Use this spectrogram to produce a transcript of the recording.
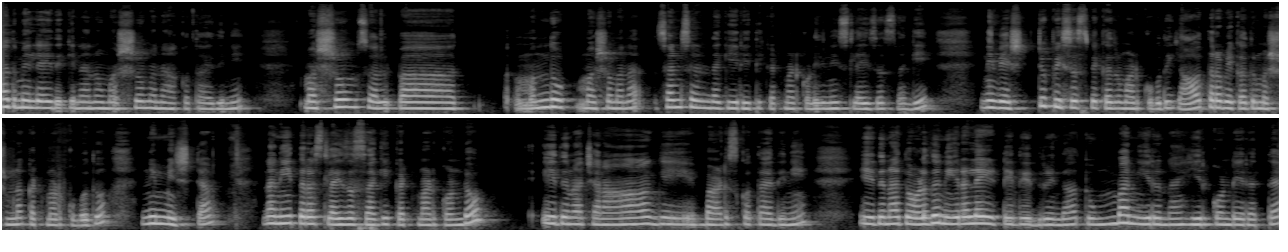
ಆದಮೇಲೆ ಇದಕ್ಕೆ ನಾನು ಮಶ್ರೂಮನ್ನು ಹಾಕೋತಾ ಇದ್ದೀನಿ. ಮಶ್ರೂಮ್ ಸ್ವಲ್ಪ, ಒಂದು ಮಶ್ರೂಮನ್ನು ಸಣ್ಣ ಸಣ್ಣದಾಗಿ ಈ ರೀತಿ ಕಟ್ ಮಾಡ್ಕೊಂಡಿದ್ದೀನಿ ಸ್ಲೈಸಸ್ ಆಗಿ. ನೀವು ಎಷ್ಟು ಪೀಸಸ್ ಬೇಕಾದರೂ ಮಾಡ್ಕೋಬೋದು, ಯಾವ ಥರ ಬೇಕಾದರೂ ಮಶ್ರೂಮ್ನ ಕಟ್ ಮಾಡ್ಕೋಬೋದು, ನಿಮ್ಮ ಇಷ್ಟ. ನಾನು ಈ ಥರ ಸ್ಲೈಸಸ್ ಆಗಿ ಕಟ್ ಮಾಡಿಕೊಂಡು ಇದನ್ನು ಚೆನ್ನಾಗಿ ಬಾಡಿಸ್ಕೊತಾ ಇದ್ದೀನಿ. ಇದನ್ನು ತೊಳೆದು ನೀರಲ್ಲೇ ಇಟ್ಟಿದ್ದರಿಂದ ತುಂಬ ನೀರನ್ನು ಹೀರ್ಕೊಂಡಿರುತ್ತೆ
